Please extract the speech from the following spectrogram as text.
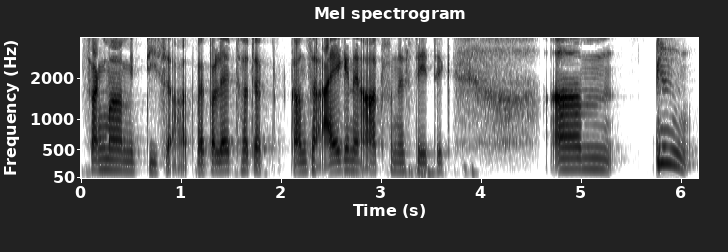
Sagen wir mit dieser Art, weil Ballett hat ja ganz eine eigene Art von Ästhetik. Ähm,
